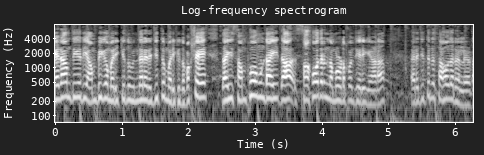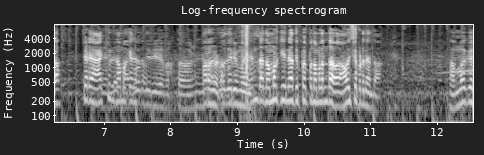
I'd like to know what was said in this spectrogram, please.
ഏഴാം തീയതി അംബിക മരിക്കുന്നു ഇന്നലെ രജിത്ത് മരിക്കുന്നു. പക്ഷേ ഈ സംഭവം ഉണ്ടായി. സഹോദരൻ നമ്മളോടൊപ്പം ചേരുകയാണ്. രജിത്തിന്റെ സഹോദരൻ അല്ലേ ചേട്ടാ ആക്ച്വലി നമുക്ക് പറഞ്ഞു എന്താ നമ്മൾക്ക് ഇതിനകത്ത് ഇപ്പൊ നമ്മൾ എന്താ ആവശ്യപ്പെടുന്നത് എന്താ? നമുക്ക്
